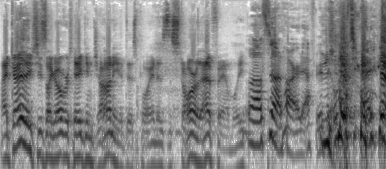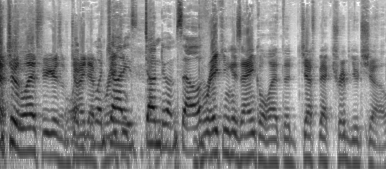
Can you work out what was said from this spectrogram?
I kind of think she's like overtaking Johnny at this point as the star of that family. Well, it's not hard after what, Johnny- After the last few years of Johnny Depp what breaking, Johnny's done to himself. breaking his ankle at the Jeff Beck tribute show.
